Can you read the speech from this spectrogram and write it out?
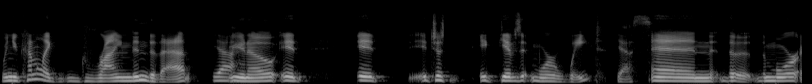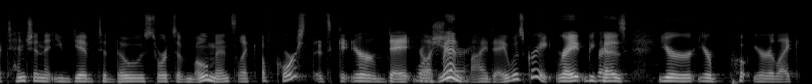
when you kind of like grind into that yeah. you know it it it just it gives it more weight yes. and the the more attention that you give to those sorts of moments like of course it's get your day you're Well, like man my day was great right? Because you're you're pu- you're like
